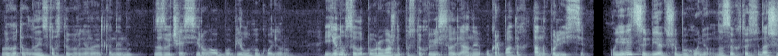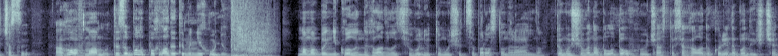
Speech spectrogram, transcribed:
виготовлений з товстої вовняної тканини, зазвичай сірого або білого кольору. Її носили переважно пастухи і селяни у Карпатах та на Поліссі. Уявіть собі, якщо б гуню носив хтось у наші часи. Агов, мамо, ти забула погладити мені гуню. Мама би ніколи не гладила цю гуню, тому що це просто нереально. Тому що вона була довгою, часто сягала до колін або нижче,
